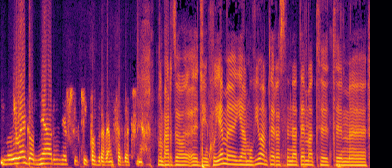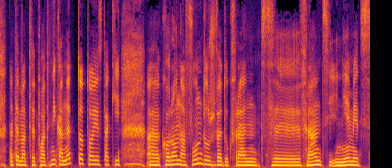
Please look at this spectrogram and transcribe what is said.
Miłego dnia, również wszystkich pozdrawiam serdecznie. Bardzo e, dziękujemy. Ja mówiłam teraz na temat e, tym, e, na temat płatnika netto. To jest taki korona fundusz według Francji, Francji i Niemiec.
